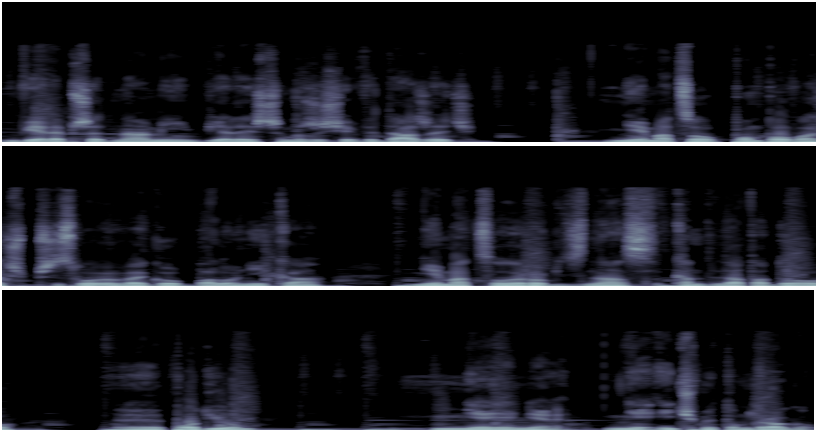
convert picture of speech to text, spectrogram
wiele przed nami, wiele jeszcze może się wydarzyć. Nie ma co pompować przysłowiowego balonika, nie ma co robić z nas kandydata do y, podium. Nie, nie, nie, nie idźmy tą drogą.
